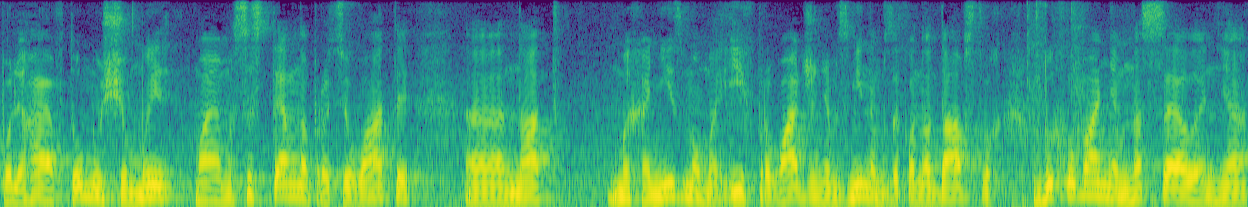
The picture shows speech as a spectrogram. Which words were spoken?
полягає в тому, що ми маємо системно працювати е, над механізмами і впровадженням змінам в законодавствах, вихованням населення,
